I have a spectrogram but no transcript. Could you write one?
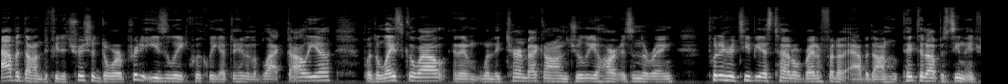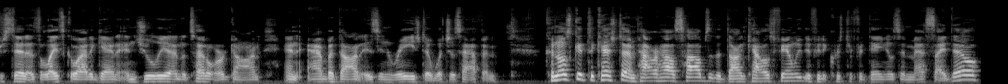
Abaddon defeated Trish Adora pretty easily and quickly after hitting the Black Dahlia, but the lights go out, and then when they turn back on, Julia Hart is in the ring, putting her TBS title right in front of Abaddon, who picked it up and seemed interested as the lights go out again, and Julia and the title are gone, and Abaddon is enraged at what just happened. Konosuke Takeshita and Powerhouse Hobbs of the Don Callis family defeated Christopher Daniels and Matt Sydal.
